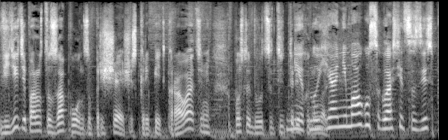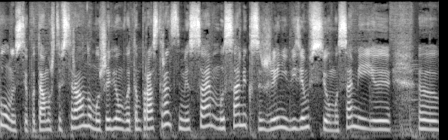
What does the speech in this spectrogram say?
введите, пожалуйста, закон, запрещающий скрипеть кроватями после 23 Нет, но ну, я не могу согласиться здесь полностью, потому что все равно мы живем в этом пространстве, мы сами, мы сами к сожалению, сожалению, видим все. Мы сами э, э,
